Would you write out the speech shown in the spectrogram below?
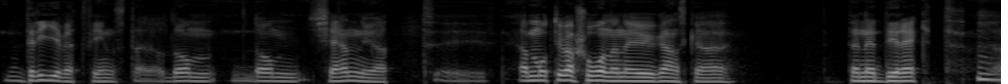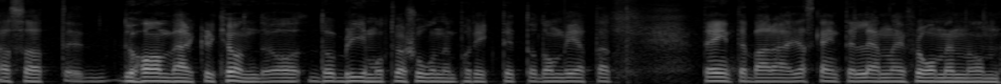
drivet finns där och de, de känner ju att eh, ja, motivationen är ju ganska, den är direkt. Mm. Alltså att eh, du har en verklig kund och då blir motivationen på riktigt och de vet att det är inte bara, jag ska inte lämna ifrån mig någon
